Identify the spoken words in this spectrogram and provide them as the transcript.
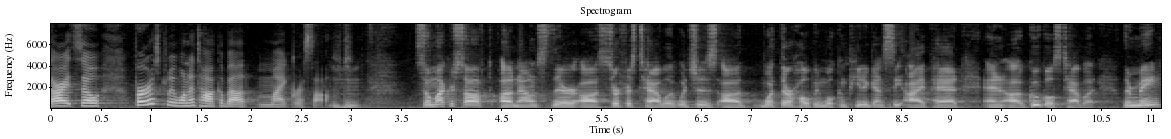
All right, so first we want to talk about Microsoft. Mm -hmm. So Microsoft announced their uh, Surface tablet, which is uh, what they're hoping will compete against the iPad and uh, Google's tablet. Their main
